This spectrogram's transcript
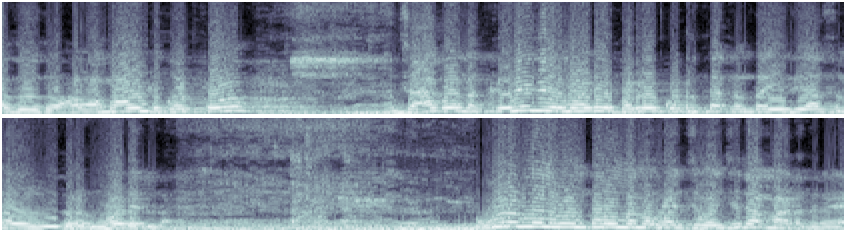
ಅದು ಅಮೌಂಟ್ ಕೊಟ್ಟು ಜಾಗವನ್ನು ಖರೀದಿ ಮಾಡಿ ಬಡವರು ಕೊಟ್ಟಿರ್ತಕ್ಕಂಥ ಇತಿಹಾಸ ನಾವು ಇದ್ರ ನೋಡಿಲ್ಲ. ಊರಿನಲ್ಲಿ ಒಂಥರ ನಮಗೆ ವಂಚ ವಂಚನೆ ಮಾಡಿದ್ರೆ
